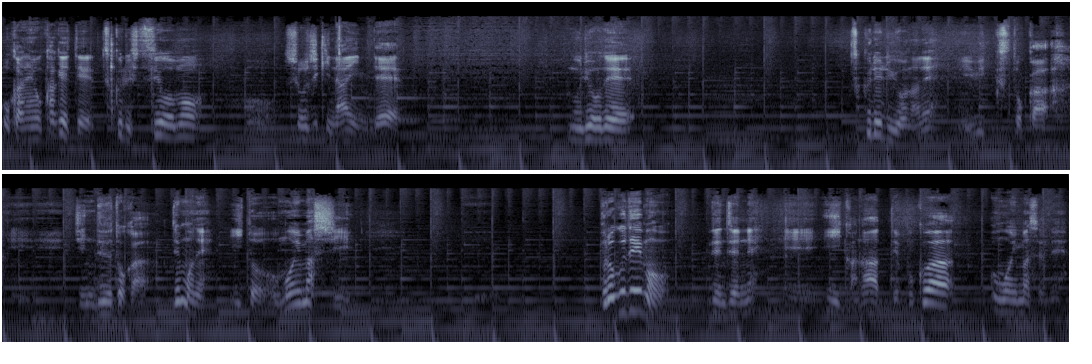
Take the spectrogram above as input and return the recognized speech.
お金をかけて作る必要も正直ないんで無料で作れるようなね WIX とかジンドゥとかでもねいいと思いますしブログでも全然ね、え、いいかなって僕は思いますよね。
